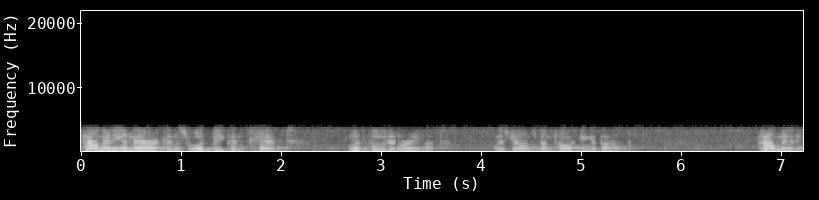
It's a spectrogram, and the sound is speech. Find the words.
How many Americans would be content with food and raiment, as John's been talking about? How many?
